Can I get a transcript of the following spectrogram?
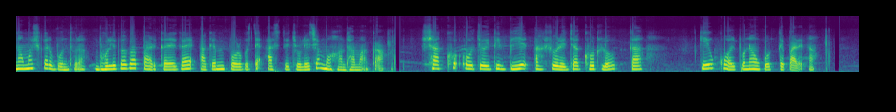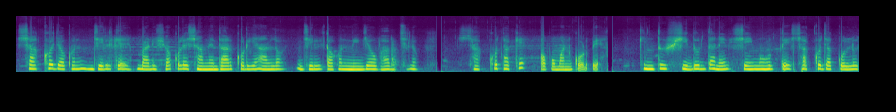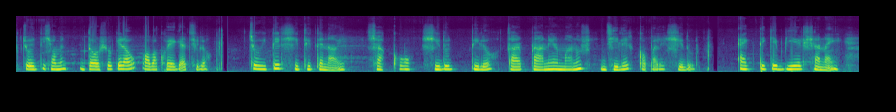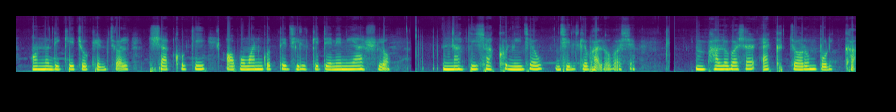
নমস্কার বন্ধুরা, ভোলে বাবা পার্কারের গায়ে আগামী পর্বতে আসতে চলেছে মহাধামাকা। সাক্ষ্য ও চৈতির বিয়ের আসরে যা ঘটল তা কেউ কল্পনাও করতে পারে না। সাক্ষ্য যখন ঝিলকে বাড়ির সকলের সামনে দাঁড় করিয়ে আনলো, ঝিল তখন নিজেও ভাবছিল, সাক্ষ্য তাকে অপমান করবে। কিন্তু সিঁদুর দানের সেই মুহূর্তে সাক্ষ্য যা করল চৈতি সমেত দর্শকেরাও অবাক হয়ে গেছিল। চৈতির সিদ্ধিতে নয়। সাক্ষ্য সিঁদুর দিল তার প্রাণের মানুষ ঝিলের কপালে সিঁদুর। একদিকে বিয়ের সানাই, অন্যদিকে চোখের জল। সাক্ষ্য কি অপমান করতে ঝিলকে টেনে নিয়ে আসলো? নাকি সাক্ষ্য নিজেও ঝিলকে ভালোবাসে? ভালোবাসার এক চরম পরীক্ষা।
